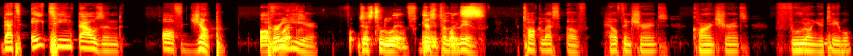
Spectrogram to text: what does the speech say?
That's 18000 off jump off per rip, year. For- just to live just to place. live. Talk less of health insurance car insurance food on your table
